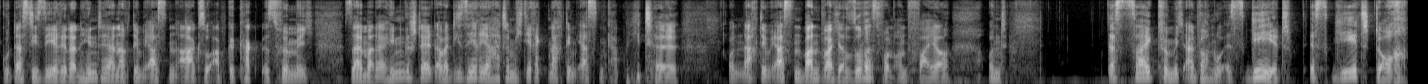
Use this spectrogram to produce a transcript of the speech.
Gut, dass die Serie dann hinterher nach dem ersten Arc so abgekackt ist für mich, sei mal dahingestellt, aber die Serie hatte mich direkt nach dem ersten Kapitel und nach dem ersten Band war ich ja sowas von on fire und das zeigt für mich einfach nur, es geht. Es geht doch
